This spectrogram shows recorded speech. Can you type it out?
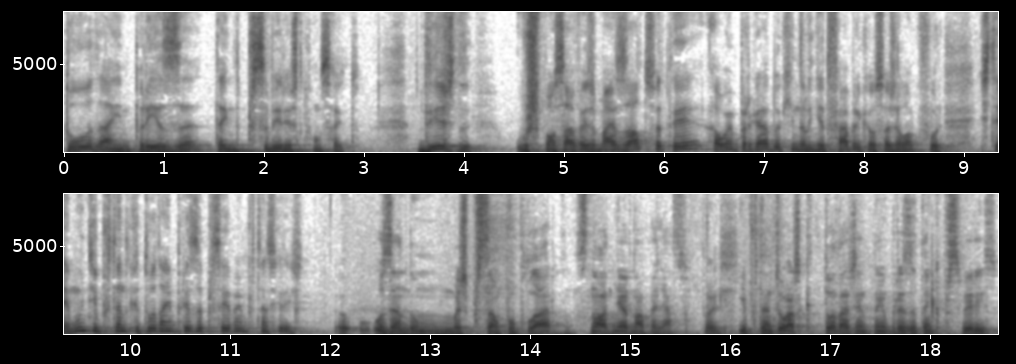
Toda a empresa tem de perceber este conceito. Desde os responsáveis mais altos até ao empregado aqui na linha de fábrica, ou seja lá o que for. Isto é muito importante que toda a empresa perceba a importância disto. Usando uma expressão popular, se não há dinheiro, não há palhaço. Pois. E, portanto, eu acho que toda a gente na empresa tem que perceber isso.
